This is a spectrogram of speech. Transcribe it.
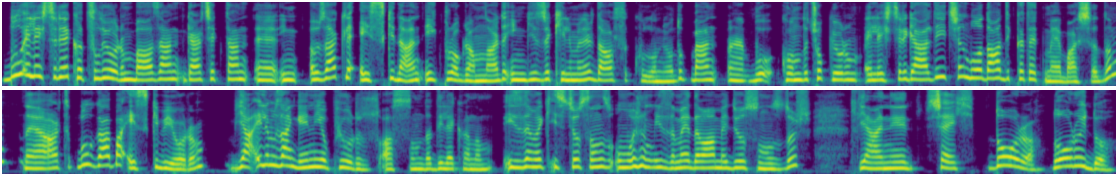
Bu eleştiriye katılıyorum. Bazen gerçekten e, in, özellikle eskiden ilk programlarda İngilizce kelimeleri daha sık kullanıyorduk. Ben e, bu konuda çok yorum eleştiri geldiği için buna daha dikkat etmeye başladım. E, artık bu galiba eski bir yorum ya elimizden geleni yapıyoruz aslında Dilek Hanım. İzlemek istiyorsanız umarım izlemeye devam ediyorsunuzdur. Yani şey doğru, doğruydu.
